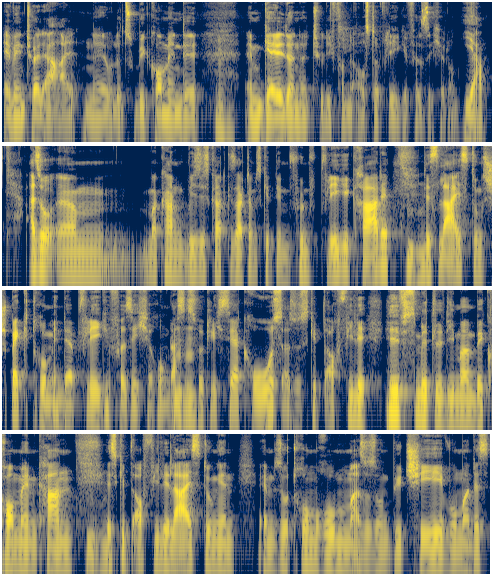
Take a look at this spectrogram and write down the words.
eventuell erhaltene oder zu bekommende mhm. ähm, Gelder natürlich von, aus der Pflegeversicherung. Ja, also ähm, man kann, wie Sie es gerade gesagt haben, es gibt eben fünf Pflegegrade. Mhm. Das Leistungsspektrum in der Pflegeversicherung, das mhm. ist wirklich sehr groß. Also es gibt auch viele Hilfsmittel, die man bekommen kann. Mhm. Es gibt auch viele Leistungen ähm, so drumrum, also so ein Budget, wo man das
